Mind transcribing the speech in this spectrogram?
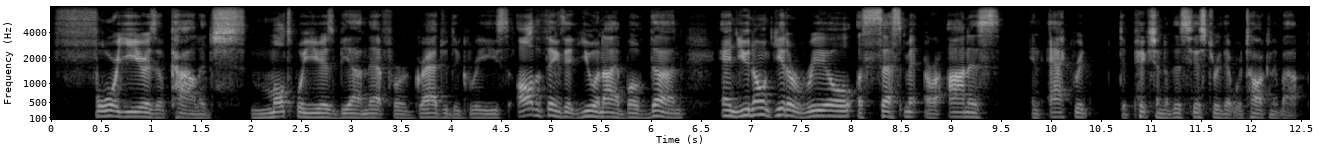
four years of college, multiple years beyond that for graduate degrees, all the things that you and I have both done, and you don't get a real assessment or honest and accurate depiction of this history that we're talking about.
